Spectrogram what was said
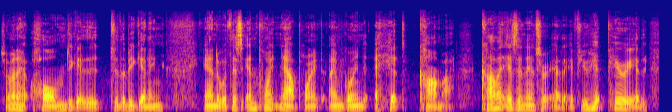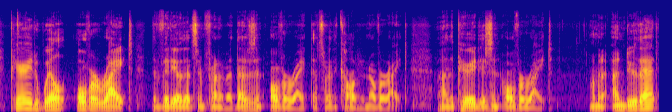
So I'm going to hit home to get to the beginning. And with this in point and out point, I'm going to hit comma. Comma is an insert edit. If you hit period, period will overwrite the video that's in front of it. That is an overwrite. That's why they call it an overwrite. Uh, the period is an overwrite. I'm going to undo that.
